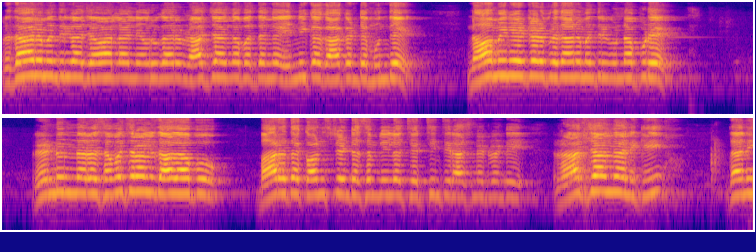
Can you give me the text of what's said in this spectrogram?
ప్రధానమంత్రిగా జవహర్లాల్ నెహ్రూ గారు రాజ్యాంగబద్ధంగా ఎన్నిక కాకంటే ముందే నామినేటెడ్ ప్రధానమంత్రి ఉన్నప్పుడే రెండున్నర సంవత్సరాలు దాదాపు భారత కాన్స్టిట్యూంట్ అసెంబ్లీలో చర్చించి రాసినటువంటి రాజ్యాంగానికి దాని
